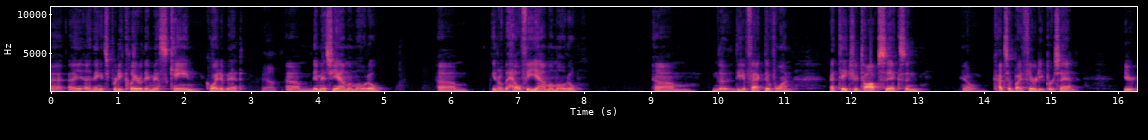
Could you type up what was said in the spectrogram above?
uh, I, I, think it's pretty clear they miss Kane quite a bit. Yeah. Um, they miss Yamamoto. Um, you know, the healthy Yamamoto, um, the the effective one. That takes your top six and you know cuts it by thirty percent. You're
